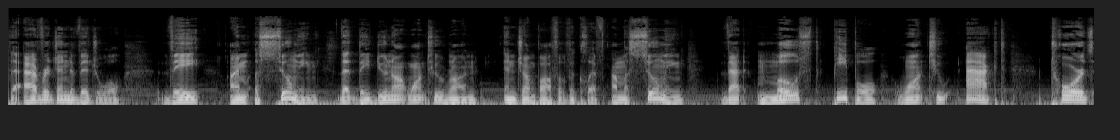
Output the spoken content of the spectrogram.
the average individual, they, I'm assuming that they do not want to run and jump off of a cliff. I'm assuming that most people want to act towards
